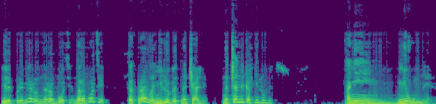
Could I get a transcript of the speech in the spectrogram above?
Или, к примеру, на работе. На работе, как правило, не любят начальник. Начальников не любят. Они не умные.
